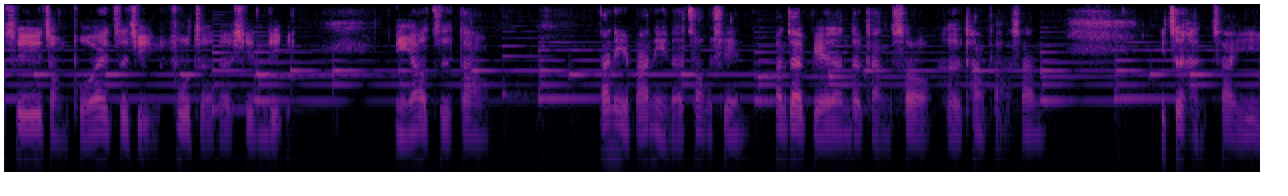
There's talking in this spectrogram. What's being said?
是一种不为自己负责的心理。你要知道，当你把你的重心，放在别人的感受和看法上，一直很在意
